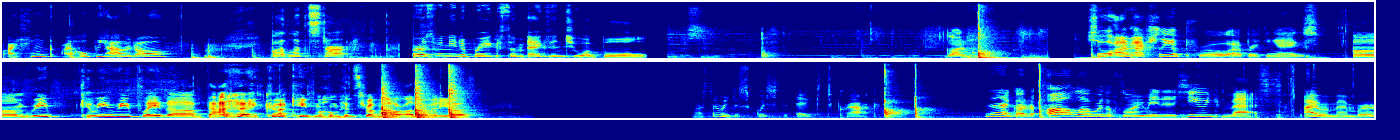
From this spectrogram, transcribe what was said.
I think I hope we have it all. But let's start. First, we need to break some eggs into a bowl. Got him. So I'm actually a pro at breaking eggs. Um, re- can we replay the bad egg cracking moments from our other videos? Last time I just squished the egg to crack. And then I got it all over the floor and made it a huge mess. I remember.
